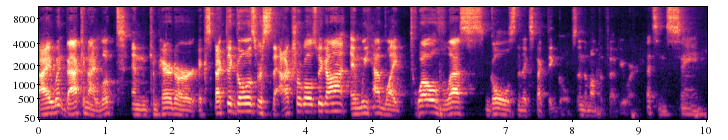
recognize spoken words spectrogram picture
I went back and I looked and compared our expected goals versus the actual goals we got, and we had like 12 less goals than expected goals in the month of February. That's insane.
